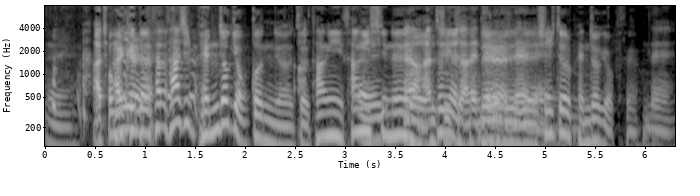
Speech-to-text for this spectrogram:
네. 아, 아니 정말 근데 사, 사실 뵌 적이 없거든요. 저 상희 상희 네, 씨는 네, 안토니오 자네트를, 네, 네, 네, 네, 네. 실제로 뵌 적이 없어요. 네.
